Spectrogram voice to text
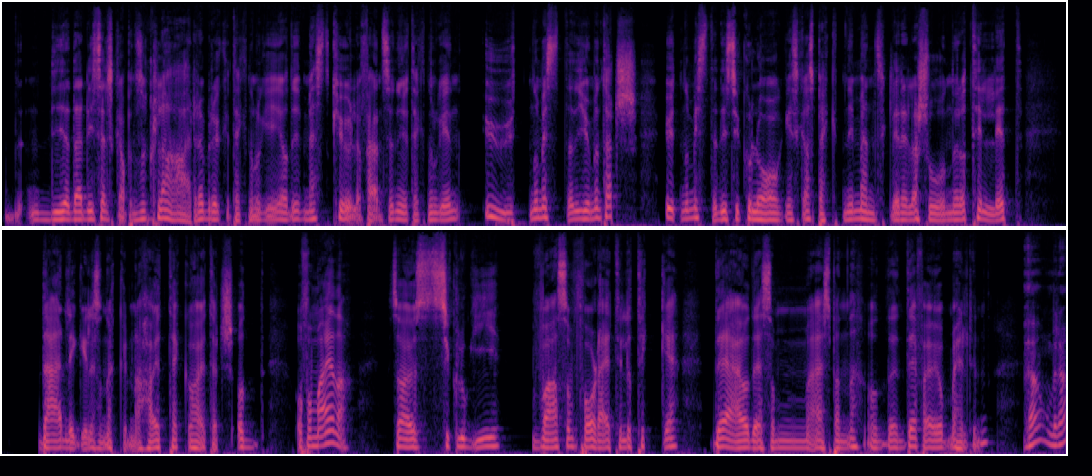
de, det er de selskapene som klarer å bruke teknologi og de mest kule, fancy nye teknologien uten å miste the human touch, uten å miste de psykologiske aspektene i menneskelige relasjoner og tillit. Der ligger liksom nøkkelen high tech og high touch. Og, og for meg, da, så er jo psykologi hva som får deg til å tikke. Det er jo det som er spennende, og det, det får jeg jobbe med hele tiden. Ja, bra.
